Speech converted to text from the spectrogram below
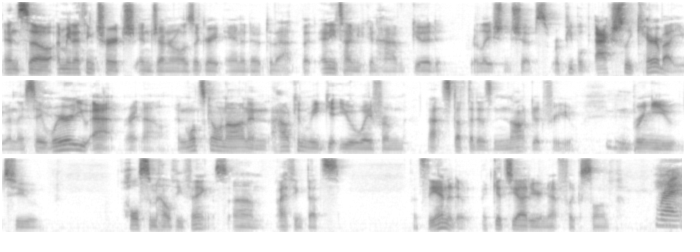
And so I mean I think church in general is a great antidote to that. But anytime you can have good relationships where people actually care about you and they say, Where are you at right now? And what's going on and how can we get you away from that stuff that is not good for you and bring you to wholesome, healthy things. Um, I think that's that's the antidote. It gets you out of your Netflix slump. right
